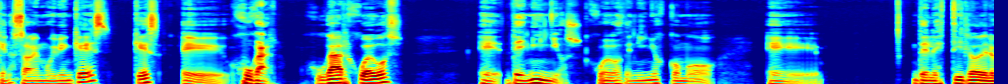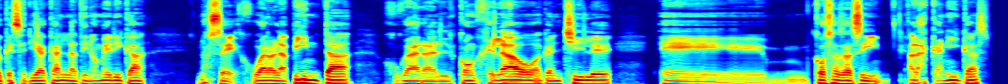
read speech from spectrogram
que no saben muy bien qué es, que es eh, jugar, jugar juegos eh, de niños, juegos de niños como eh, del estilo de lo que sería acá en Latinoamérica, no sé, jugar a la pinta, jugar al congelado acá en Chile, eh, cosas así, a las canicas,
